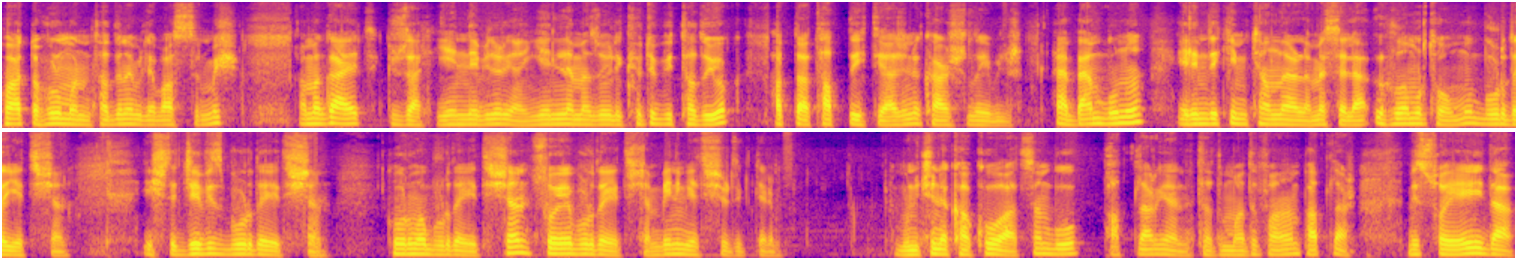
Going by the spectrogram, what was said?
Hatta hurmanın tadını bile bastırmış. Ama gayet güzel. Yenilebilir yani. Yenilemez öyle kötü bir tadı yok. Hatta tatlı ihtiyacını karşılayabilir. Ha, ben bunu elimdeki imkanlarla mesela ıhlamur tohumu burada yetişen. işte ceviz burada yetişen. Hurma burada yetişen. Soya burada yetişen. Benim yetiştirdiklerim. Bunun içine kakao atsam bu patlar yani. Tadı madı falan patlar. Ve soyayı da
